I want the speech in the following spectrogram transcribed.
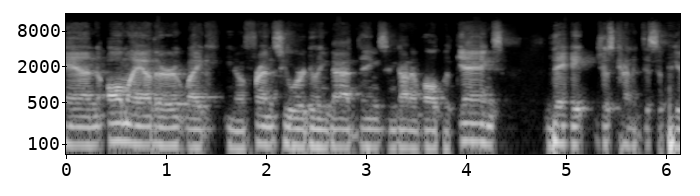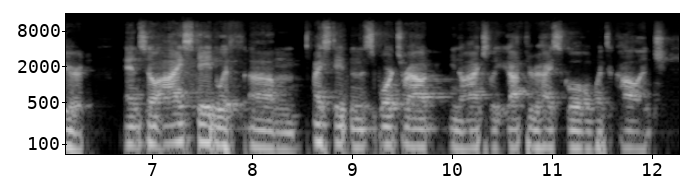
And all my other like you know friends who were doing bad things and got involved with gangs, they just kind of disappeared. And so I stayed with um, I stayed in the sports route. You know, actually got through high school and went to college.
